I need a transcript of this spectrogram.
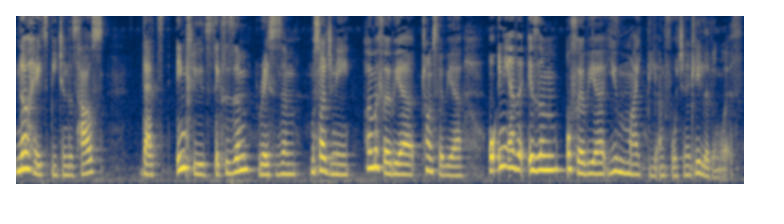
no hate speech in this house that includes sexism, racism, misogyny, homophobia, transphobia, or any other ism or phobia you might be unfortunately living with.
